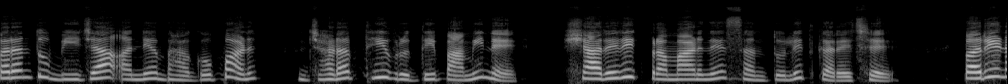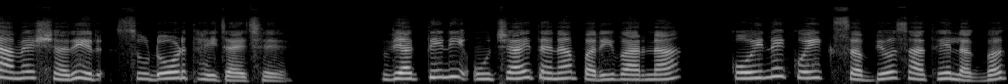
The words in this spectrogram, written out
પરંતુ બીજા અન્ય ભાગો પણ ઝડપથી વૃદ્ધિ પામીને શારીરિક પ્રમાણને સંતુલિત કરે છે. પરિણામે શરીર સુડોળ થઈ જાય છે. વ્યક્તિની ઊંચાઈ તેના પરિવારના કોઈને કોઈક સભ્યો સાથે લગભગ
